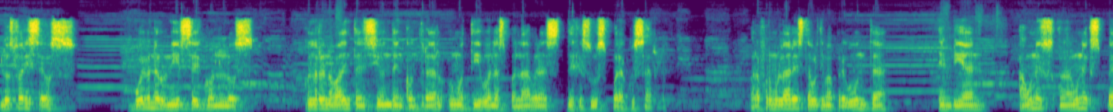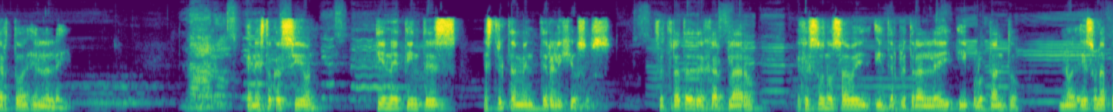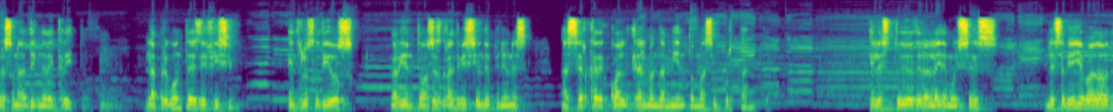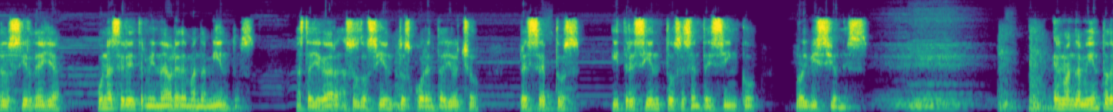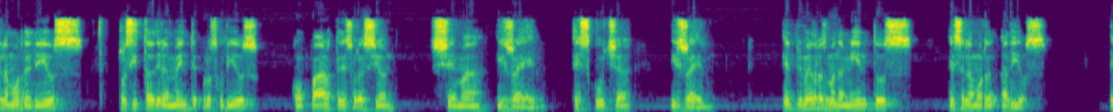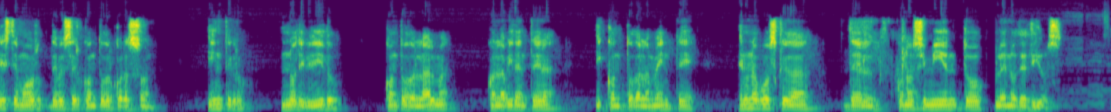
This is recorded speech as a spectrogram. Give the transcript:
Los fariseos vuelven a reunirse con los con la renovada intención de encontrar un motivo en las palabras de Jesús para acusarlo. Para formular esta última pregunta, envían a un, a un experto en la ley. En esta ocasión, tiene tintes estrictamente religiosos. Se trata de dejar claro que Jesús no sabe interpretar la ley y por lo tanto no es una persona digna de crédito. La pregunta es difícil. Entre los judíos había entonces gran división de opiniones acerca de cuál era el mandamiento más importante. El estudio de la ley de Moisés les había llevado a deducir de ella una serie interminable de mandamientos, hasta llegar a sus 248 preceptos y 365 prohibiciones. El mandamiento del amor de Dios, recitado diariamente por los judíos como parte de su oración Shema Israel, escucha Israel. El primero de los mandamientos es el amor a Dios. Este amor debe ser con todo el corazón, íntegro, no dividido, con todo el alma, con la vida entera y con toda la mente, en una búsqueda del conocimiento pleno de Dios.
